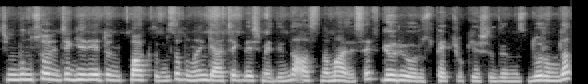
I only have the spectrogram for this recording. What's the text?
Şimdi bunu söyleyince geriye dönüp baktığımızda bunun gerçekleşmediğini de aslında maalesef görüyoruz pek çok yaşadığımız durumda.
